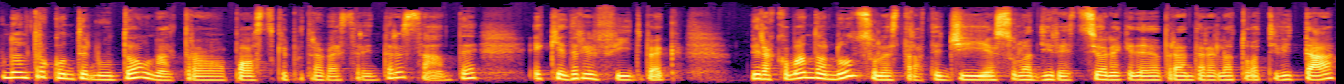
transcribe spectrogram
Un altro contenuto, un altro post che potrebbe essere interessante è chiedere il feedback. Mi raccomando non sulle strategie, sulla direzione che deve prendere la tua attività,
